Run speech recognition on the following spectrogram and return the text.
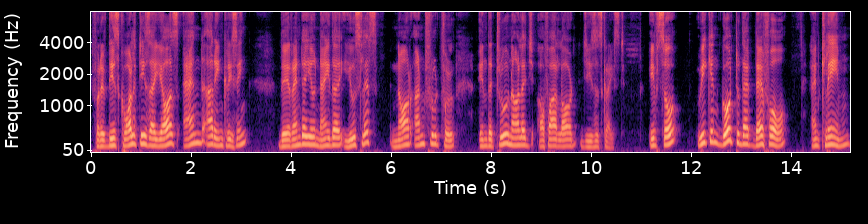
For if these qualities are yours and are increasing, they render you neither useless nor unfruitful in the true knowledge of our Lord Jesus Christ. If so, we can go to that therefore and claim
